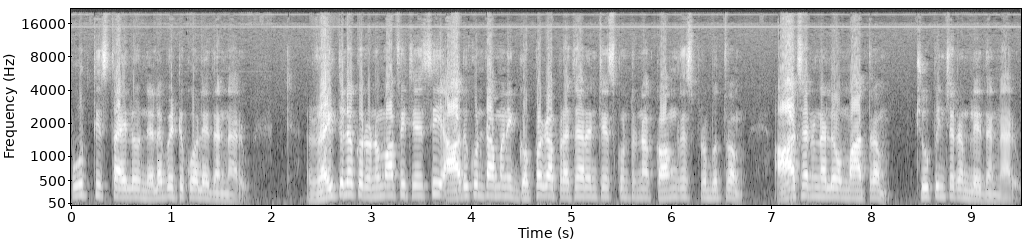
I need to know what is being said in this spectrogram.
పూర్తి స్థాయిలో నిలబెట్టుకోలేదన్నారు. రైతులకు రుణమాఫీ చేసి ఆదుకుంటామని గొప్పగా ప్రచారం చేసుకుంటున్న కాంగ్రెస్ ప్రభుత్వం ఆచరణలో మాత్రం చూపించడం లేదన్నారు.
